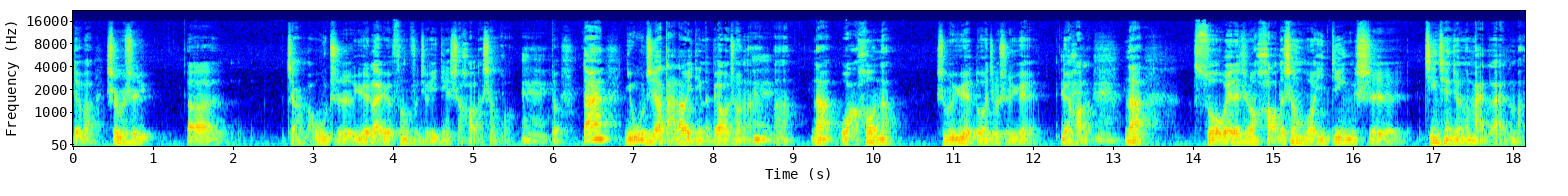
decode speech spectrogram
对吧？是不是呃叫什么物质越来越丰富就一定是好的生活？嗯，对。当然，你物质要达到一定的标准了啊。那往后呢，是不是越多就是越越好的？嗯那所谓的这种好的生活，一定是金钱就能买得来的嘛？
